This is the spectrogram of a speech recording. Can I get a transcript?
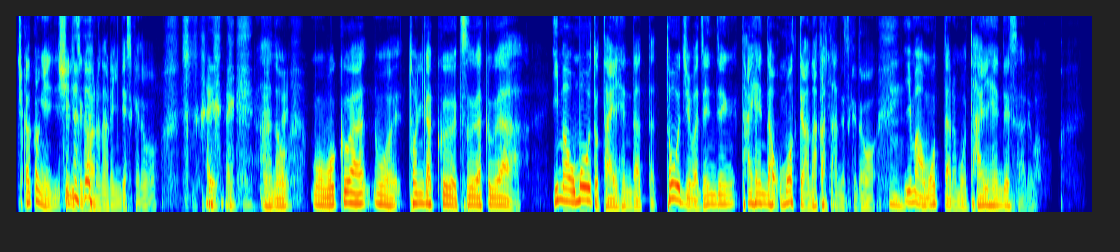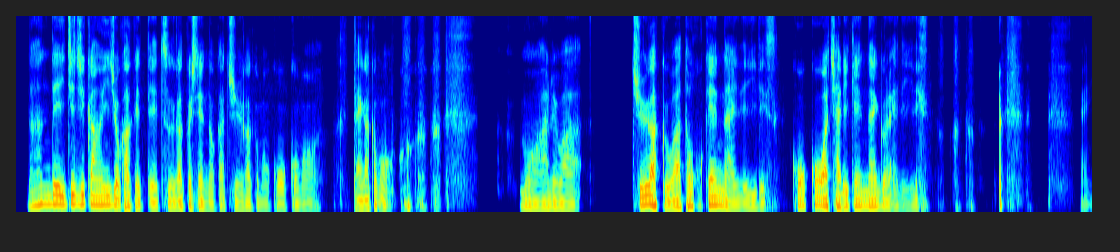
近くに私立があるならいいんですけど、はいはい。あの、もう僕はもうとにかく通学が、今思うと大変だった。当時は全然大変だ思ってはなかったんですけど、うん今思ったらもう大変です、あれは。なんで1時間以上かけて通学してんのか、中学も高校も大学も。もうあれは、中学は徒歩圏内でいいです。高校はチャリ圏内ぐらいでいいです。はい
